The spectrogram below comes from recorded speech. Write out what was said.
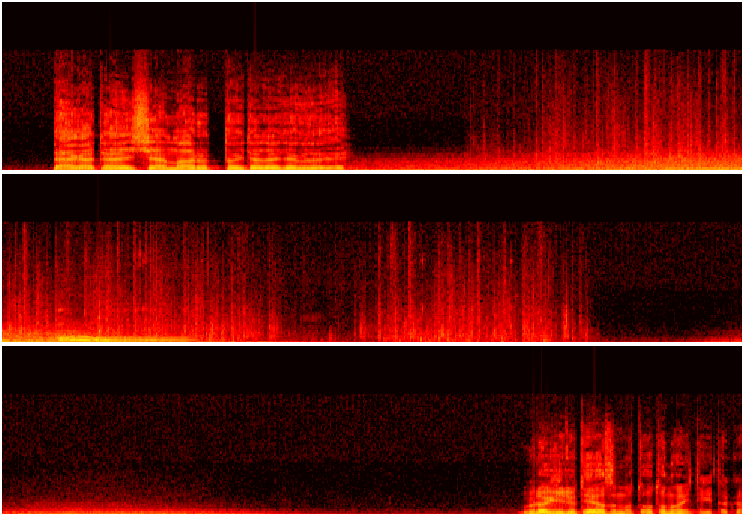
だが大使はまるっといただいてくぜ Oh. 裏切る手はずも整えていたか。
